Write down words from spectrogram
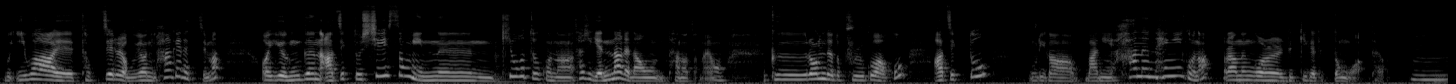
뭐 이화의 덕질을 우연히 하게 됐지만 어, 이게 은근 아직도 시의성이 있는 키워드구나. 사실 옛날에 나온 단어잖아요. 그런데도 불구하고 아직도 우리가 많이 하는 행위구나라는 걸 느끼게 됐던 것 같아요. 음,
